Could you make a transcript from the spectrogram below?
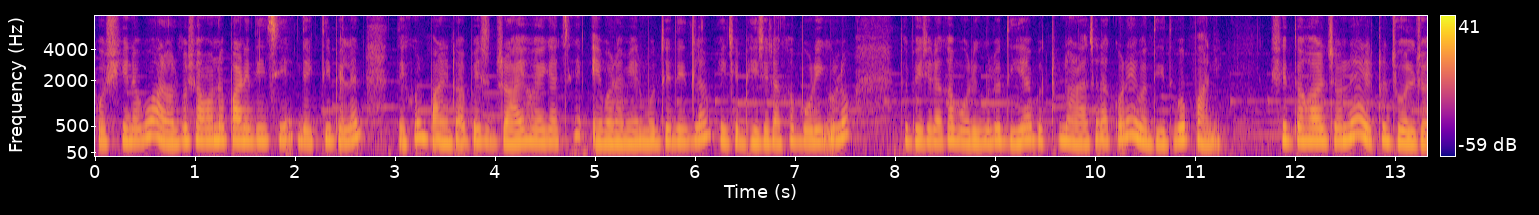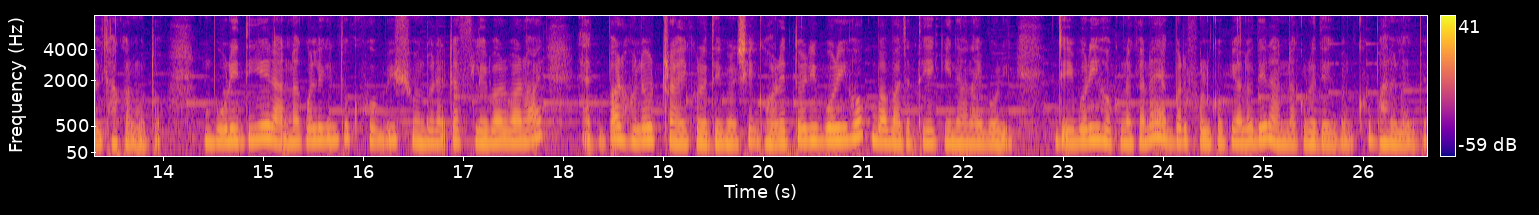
কষিয়ে নেব আর অল্প সামান্য পানি দিয়েছি, দেখতেই পেলেন। দেখুন পানিটা বেশ ড্রাই হয়ে গেছে। এবার আমি এর মধ্যে দিয়ে দিলাম এই যে ভেজে রাখা বড়িগুলো। তো ভেজে রাখা বড়িগুলো দিয়ে একটু নাড়াচাড়া করে এবার দিয়ে দেবো পানি। সিদ্ধ হওয়ার জন্য আর একটু ঝোল ঝোল থাকার মতো। বড়ি দিয়ে রান্না করলে কিন্তু খুবই সুন্দর একটা ফ্লেভার বার হয়। একবার হলেও ট্রাই করে দেখবেন। সে ঘরের তৈরি বড়ি হোক বা বাজার থেকে কিনে আনাই বড়ি, যেই বড়ি হোক না কেন একবার ফুলকপি আলু দিয়ে রান্না করে দেখবেন। খুব ভালো লাগবে।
